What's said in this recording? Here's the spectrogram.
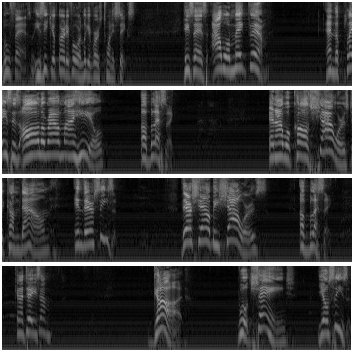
Move fast. Ezekiel 34, look at verse 26. He says, I will make them and the places all around my hill a blessing. And I will cause showers to come down in their season. There shall be showers of blessing. Can I tell you something? God will change your season.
